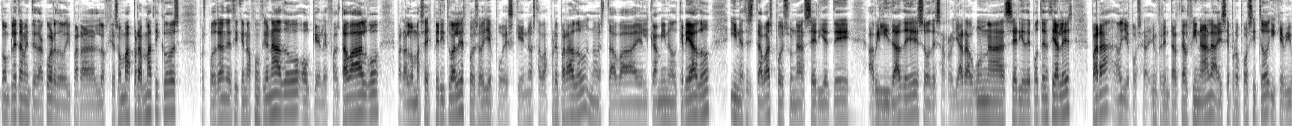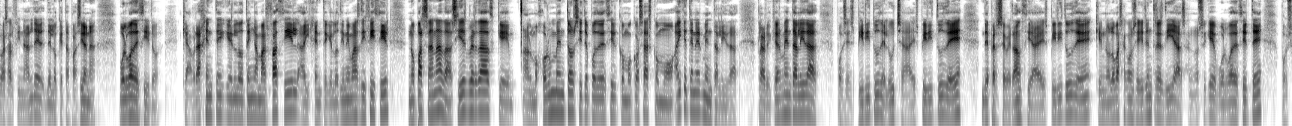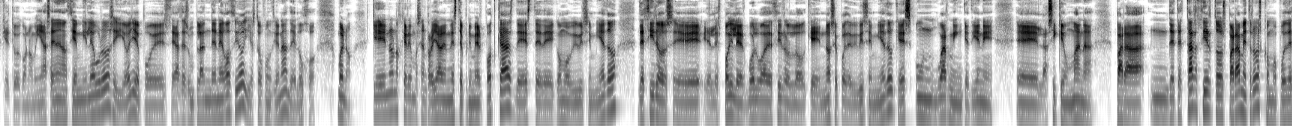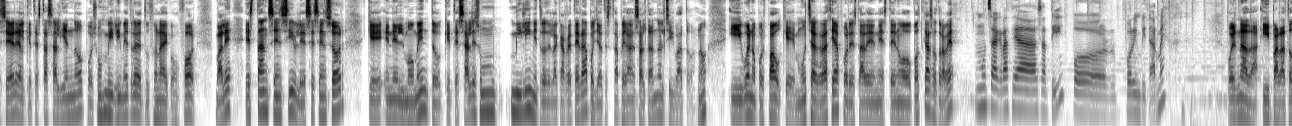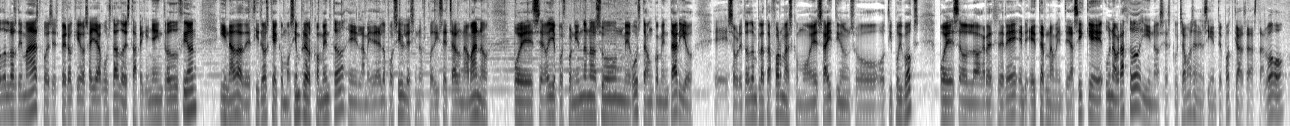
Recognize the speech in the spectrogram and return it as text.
Completamente de acuerdo. Y para los que son más pragmáticos, pues podrían decir que no ha funcionado o que le faltaba algo. Para los más espirituales, pues oye, pues que no estabas preparado, no estaba el camino creado y necesitabas pues una serie de habilidades o desarrollar alguna serie de potenciales para, oye, pues enfrentarte al final a ese propósito y que vivas al final de, de lo que te apasiona. Vuelvo a deciros, que habrá gente que lo tenga más fácil, hay gente que lo tiene más difícil, no pasa nada. Si es verdad que a lo mejor un mentor sí te puede decir como cosas como hay que tener mentalidad. Claro, ¿y qué es mentalidad? Pues espíritu de lucha, espíritu de, de perseverancia, espíritu de que no lo vas a conseguir en tres días. No sé qué, vuelvo a decirte, pues que tu economía se den 100.000 euros y oye, pues te haces un plan de negocio y esto funciona de lujo. Bueno, que no nos queremos enrollar en este primer podcast de este de cómo vivir sin miedo. Deciros... Eh, el spoiler, vuelvo a decirlo, que no se puede vivir sin miedo, que es un warning que tiene eh, la psique humana para mm, detectar ciertos parámetros, como puede ser el que te está saliendo pues un milímetro de tu zona de confort, ¿vale? Es tan sensible ese sensor que en el momento que te sales un milímetro de la carretera, pues ya te está pegando, saltando el chivato, ¿no? Y bueno, pues Pau, que muchas gracias por estar en este nuevo podcast otra vez. Muchas gracias a ti por, por invitarme. Pues nada, y para todos los demás, pues espero que os haya gustado esta pequeña introducción y nada, deciros que como siempre os comento, en la medida de lo posible, si nos podéis echar una mano, pues oye, pues poniéndonos un me gusta, un comentario, eh, sobre todo en plataformas como es iTunes o, o tipo iBox, pues os lo agradeceré eternamente. Así que un abrazo y nos escuchamos en el siguiente podcast. Hasta luego.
